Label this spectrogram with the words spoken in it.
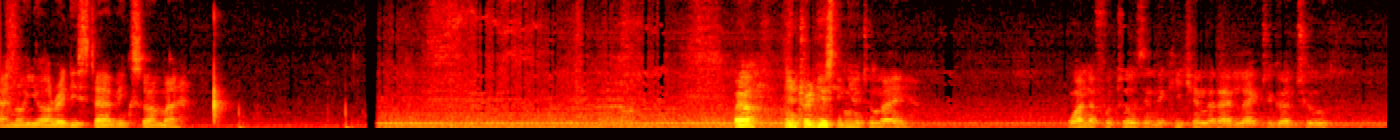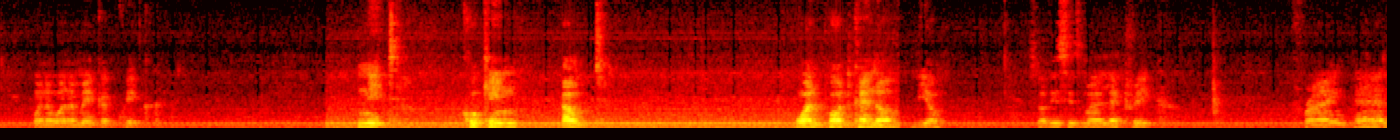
I know you're already starving, so am I. Well, introducing you to my wonderful tools in the kitchen that I'd like to go to when I want to make a quick, neat cooking out one pot kind of deal. So this is my electric frying pan.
